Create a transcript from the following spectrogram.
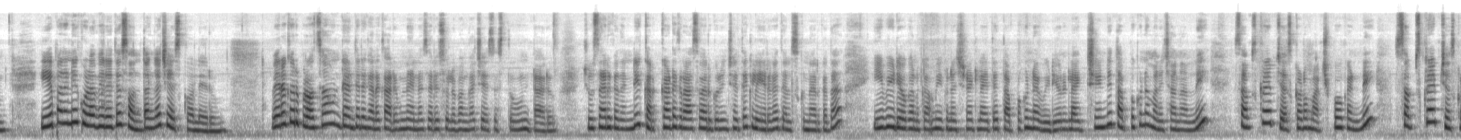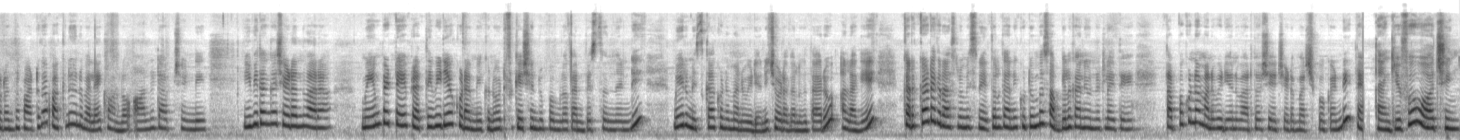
ఏ పనిని కూడా వీరైతే సొంతంగా చేసుకోలేరు. వేరొకరు ప్రోత్సాహం ఉంటే అంతే కనుక అరుణైనా సరే సులభంగా చేసేస్తూ ఉంటారు. చూసారు కదండి కర్కాటక రాశి వారి గురించి అయితే క్లియర్గా తెలుసుకున్నారు కదా. ఈ వీడియో కనుక మీకు నచ్చినట్లయితే తప్పకుండా వీడియోని లైక్ చేయండి తప్పకుండా మన ఛానల్ని సబ్స్క్రైబ్ చేసుకోవడం మర్చిపోకండి. సబ్స్క్రైబ్ చేసుకోవడంతో పాటుగా పక్కనే ఉన్న బెలైకాన్లో ఆన్లీ ట్యాప్ చేయండి. ఈ విధంగా చేయడం ద్వారా మేము పెట్టే ప్రతి వీడియో కూడా మీకు నోటిఫికేషన్ రూపంలో కనిపిస్తుందండి. మీరు మిస్ కాకుండా మన వీడియోని చూడగలుగుతారు. అలాగే కర్కాటక రాశిలో మీ స్నేహితులు కానీ కుటుంబ సభ్యులు కానీ ఉన్నట్లయితే తప్పకుండా మన వీడియోని వారితో షేర్ చేయడం మర్చిపోకండి. Thank you for watching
